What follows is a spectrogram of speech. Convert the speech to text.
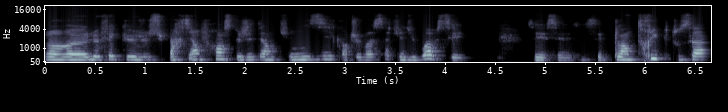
Genre euh, le fait que je suis partie en France, que j'étais en Tunisie, quand tu vois ça, tu dis waouh, c'est c'est plein de trucs, tout ça.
